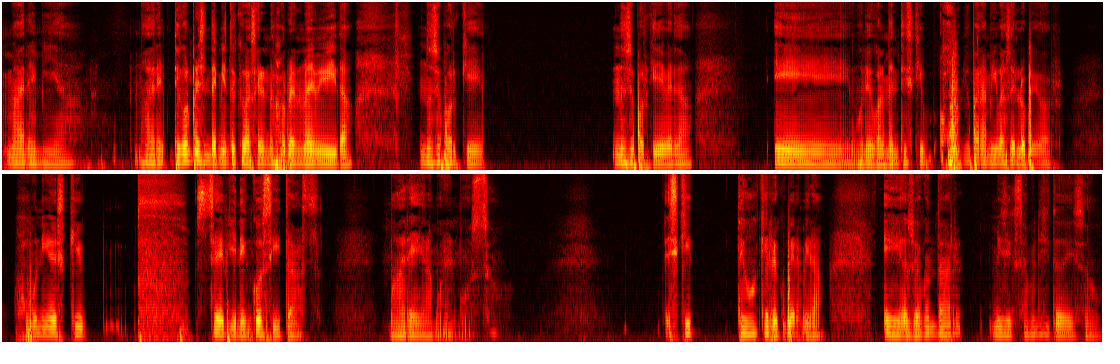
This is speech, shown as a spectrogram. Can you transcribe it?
Madre mía. Madre, tengo el presentimiento que va a ser el mejor verano de mi vida. No sé por qué. No sé por qué, de verdad. Eh, bueno, igualmente es que junio para mí va a ser lo peor. Junio es que se vienen cositas. Madre del amor hermoso. Es que tengo que recuperar. Mira, eh, os voy a contar mis exámenes y todo eso.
